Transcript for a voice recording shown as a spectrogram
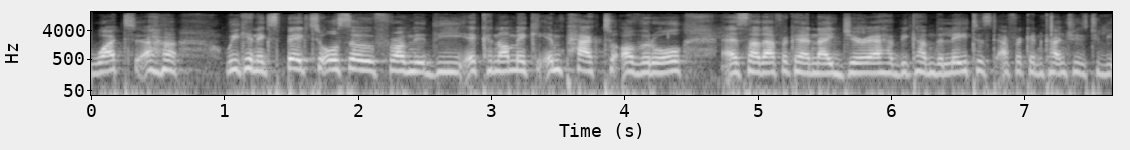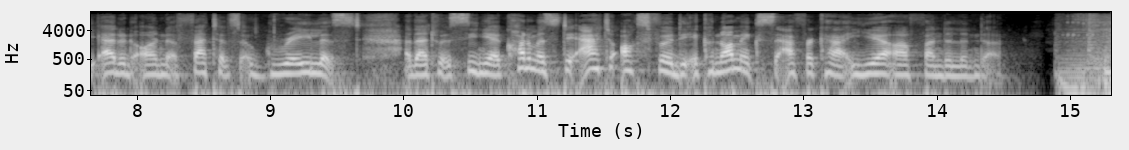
what uh, we can expect also from the economic impact of it all, as South Africa and Nigeria have become the latest African countries to be added on FATF's grey list. Uh, that was senior economist at Oxford Economics Africa, Jee-A van der.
